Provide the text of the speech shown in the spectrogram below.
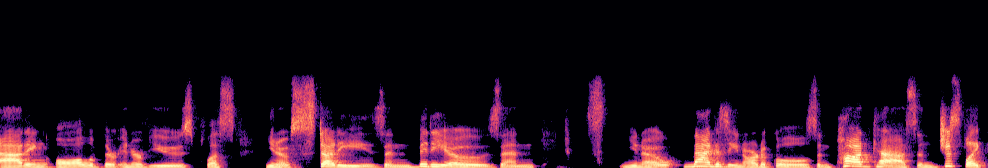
adding all of their interviews plus you know studies and videos and you know magazine articles and podcasts and just like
